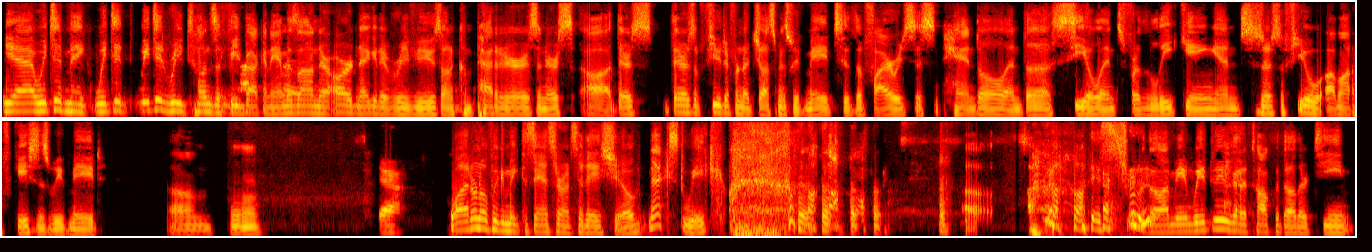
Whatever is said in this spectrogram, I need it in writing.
yeah, we did make we did we did read tons of feedback on Amazon. There are negative reviews on competitors, and there's uh, there's there's a few different adjustments we've made to the fire resistant handle and the sealant for the leaking, and there's a few uh, modifications we've made. Um, mm-hmm. Yeah, well, I don't know if we can make this answer on today's show. Next week. uh, it's true though. I mean, we do got to talk with the other team,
